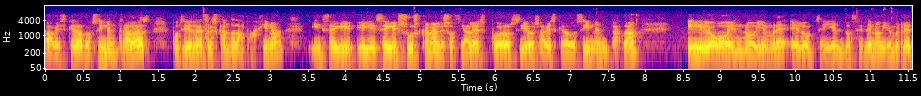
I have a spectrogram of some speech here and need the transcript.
habéis quedado sin entradas, pues ir refrescando la página y seguir, y seguir sus canales sociales por si os habéis quedado sin entrada. Y luego en noviembre, el 11 y el 12 de noviembre,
